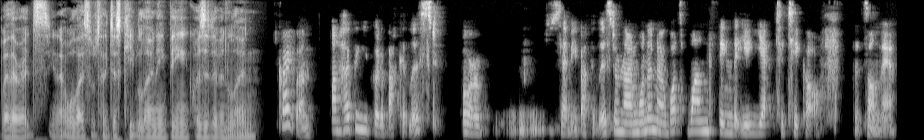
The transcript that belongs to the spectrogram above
whether it's, you know, all those sorts of things. Just keep learning, being inquisitive and learn. Great one. I'm hoping you've got a bucket list or semi bucket list, and I want to know what's one thing that you're yet to tick off that's on there.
